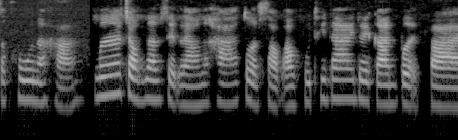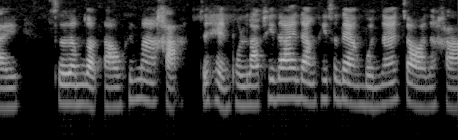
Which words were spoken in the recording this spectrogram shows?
สักครู่นะคะ เมื่อจ็อบรันเสร็จแล้วนะคะ ตรวจสอบเอาพุทที่ได้โดยการเปิดไฟล์ serm.out ขึ้นมาค่ะ จะเห็นผลลัพธ์ที่ได้ดังที่แสดงบนหน้าจอนะคะ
